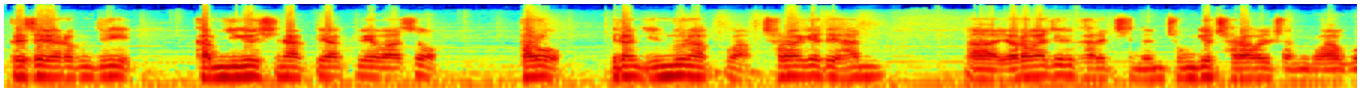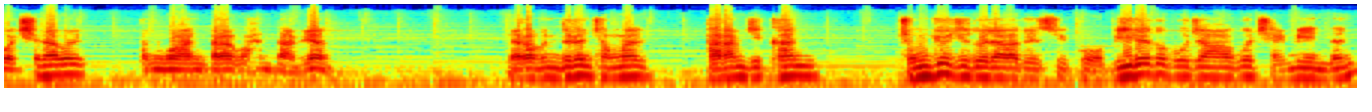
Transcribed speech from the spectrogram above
그래서 여러분들이 감리교 신학대학교에 와서 바로 이런 인문학과 철학에 대한 아, 여러 가지를 가르치는 종교 철학을 전공하고 신학을 전공한다라고 한다면 여러분들은 정말 바람직한 종교 지도자가 될 수 있고 미래도 보장하고 재미있는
